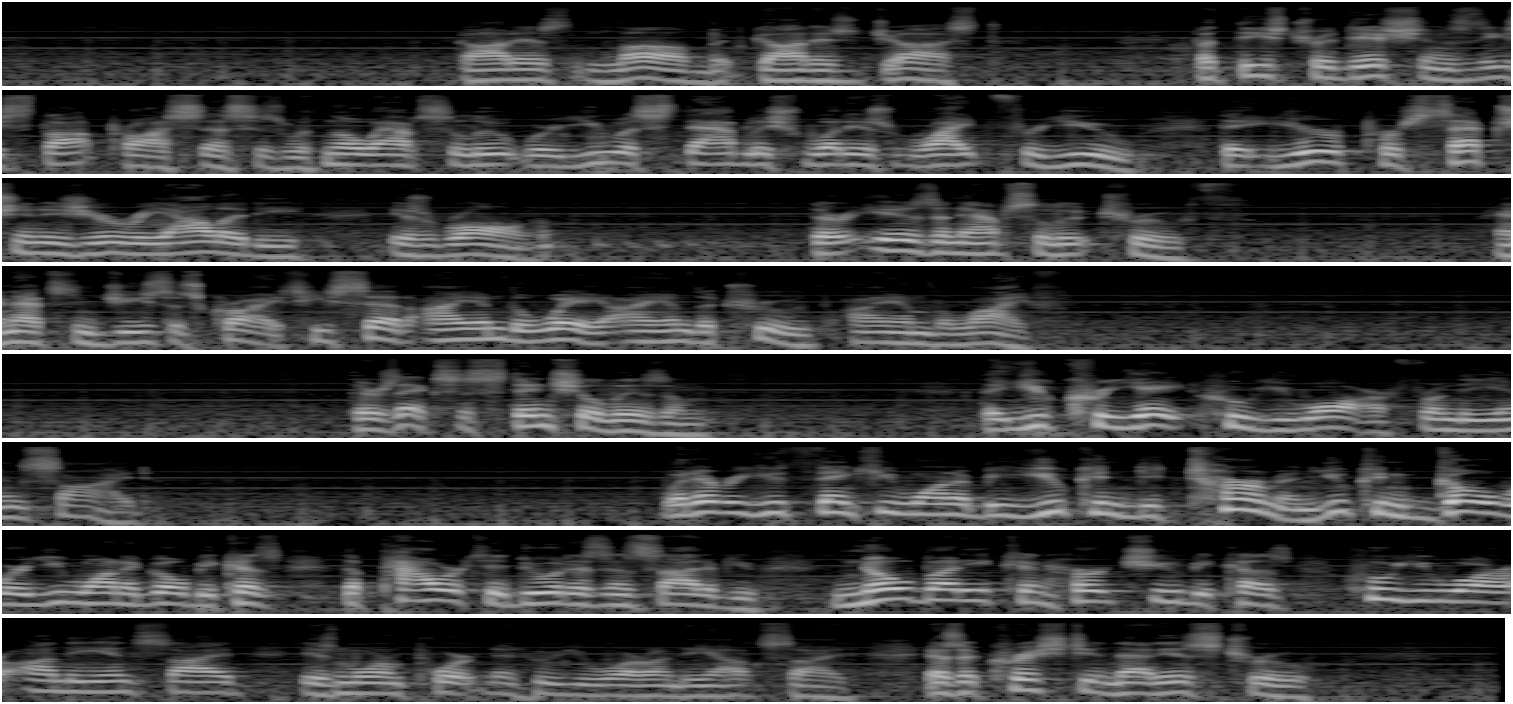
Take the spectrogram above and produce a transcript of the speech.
God is love, but God is just. But these traditions, these thought processes with no absolute, where you establish what is right for you, that your perception is your reality, is wrong. There is an absolute truth, and that's in Jesus Christ. He said, I am the way, I am the truth, I am the life. There's existentialism that you create who you are from the inside. Whatever you think you want to be, you can determine, you can go where you want to go because the power to do it is inside of you. Nobody can hurt you because who you are on the inside is more important than who you are on the outside. As a Christian, that is true.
